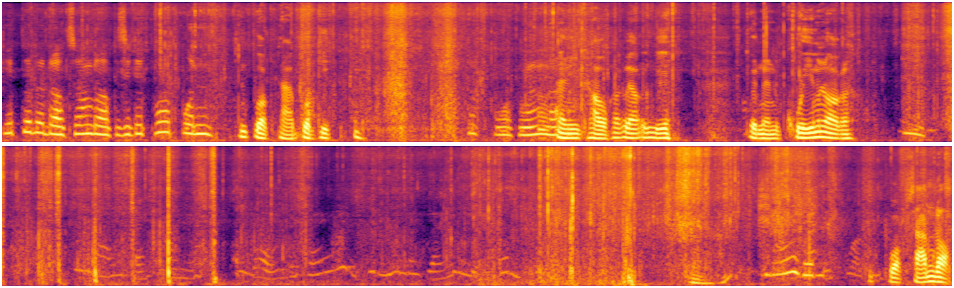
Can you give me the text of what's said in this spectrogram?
เฮ็ดตัวละดอกสองดอกก็สิได้พ่อปนมันปวกตาปวกกิกก็ปวกหยังละอันนี้เท่าคักแล้วอีตัวนั้นคุยมันออกแล้ว ปวกสามดอก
